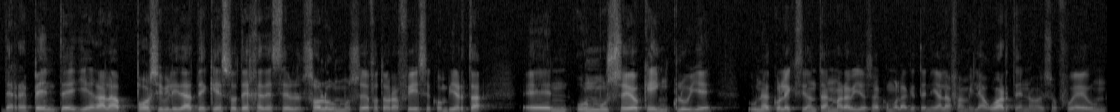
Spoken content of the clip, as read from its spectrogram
de repente llega la posibilidad de que eso deje de ser solo un museo de fotografía y se convierta en un museo que incluye una colección tan maravillosa como la que tenía la familia Huarte. ¿no? Eso fue un,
